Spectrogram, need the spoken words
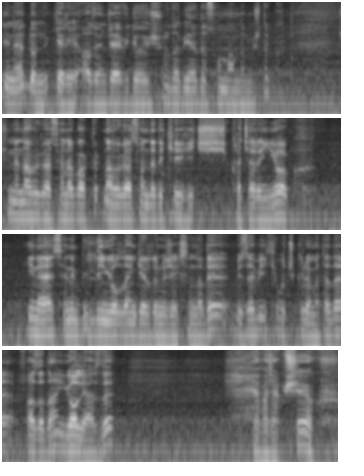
yine döndük geriye. Az önce videoyu şurada bir yerde sonlandırmıştık. Şimdi navigasyona baktık. Navigasyon dedi ki hiç kaçarın yok. Yine senin bildiğin yoldan geri döneceksin dedi. Bize bir iki buçuk kilometrede fazladan yol yazdı. Yapacak bir şey yok.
